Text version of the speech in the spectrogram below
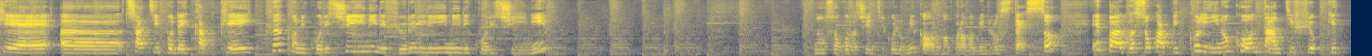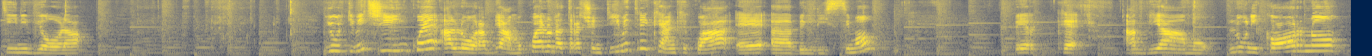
che è, uh, c'ha tipo dei cupcake con i cuoricini, dei fiorellini, dei cuoricini. Non so cosa c'entri con l'unicorno, però va bene lo stesso. E poi questo qua piccolino con tanti fiocchettini viola. Gli ultimi 5, allora abbiamo quello da 3 cm che anche qua è uh, bellissimo perché abbiamo l'unicorno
